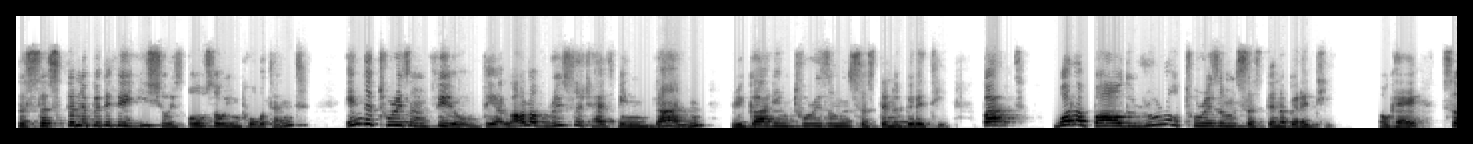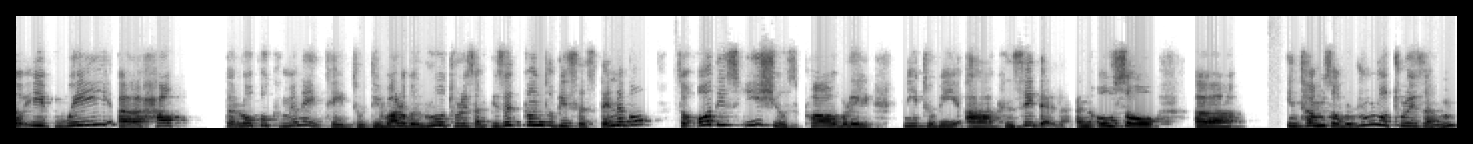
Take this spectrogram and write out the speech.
the sustainability issue is also important. In the tourism field, there a lot of research has been done regarding tourism sustainability. But what about rural tourism sustainability? Okay, so if we uh, help the local community to develop rural tourism, is it going to be sustainable? So all these issues probably need to be uh, considered. And also uh, in terms of rural tourism,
